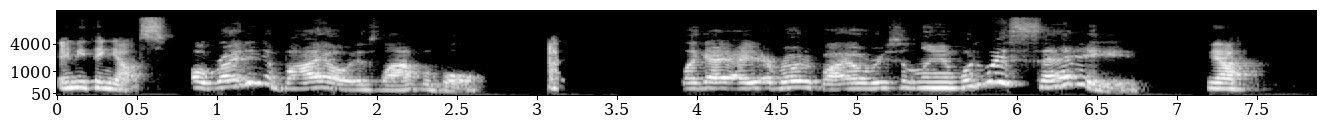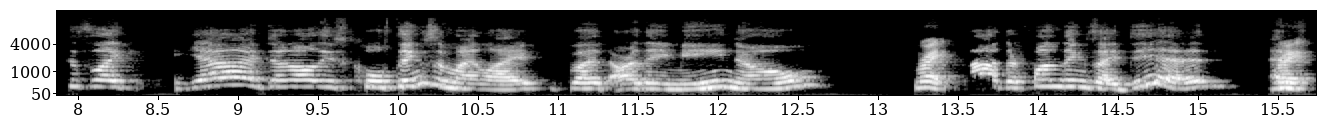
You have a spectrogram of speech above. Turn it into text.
anything else. Oh, writing a bio is laughable. like I, I wrote a bio recently, and what do I say? Yeah. Because like, yeah, I've done all these cool things in my life, but are they me? No. Right. Ah, they're fun things I did. And right.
